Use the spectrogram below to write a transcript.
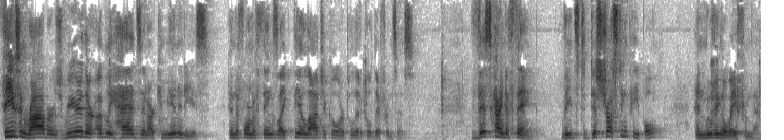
Thieves and robbers rear their ugly heads in our communities in the form of things like theological or political differences. This kind of thing leads to distrusting people and moving away from them.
